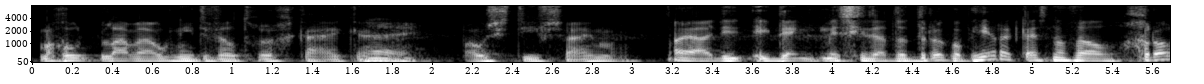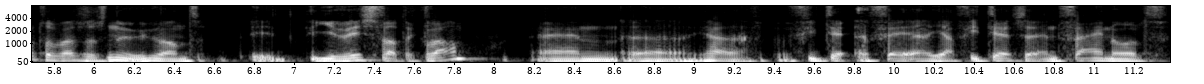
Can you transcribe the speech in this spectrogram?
Maar goed, laten we ook niet te veel terugkijken. Nee. Positief zijn. Maar... Nou ja, die, ik denk misschien dat de druk op Heracles nog wel groter was als nu. Want je wist wat er kwam. En eh, ja, Vite- eh, ja, Vitesse en Feyenoord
